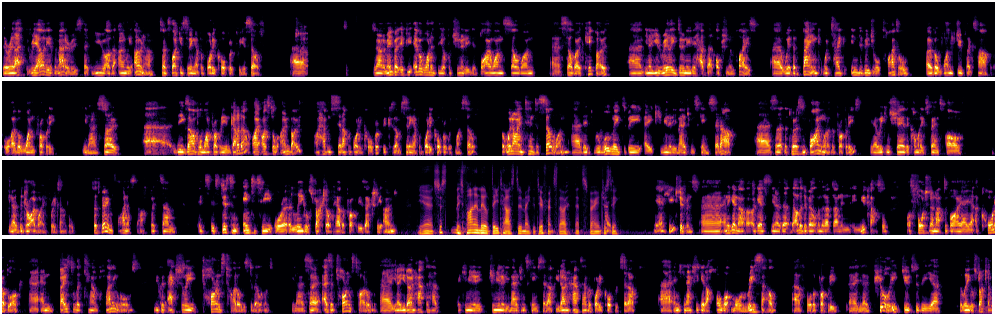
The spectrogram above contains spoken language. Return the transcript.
The, rea- the reality of the matter is that you are the only owner, so it's like you're setting up a body corporate for yourself. Uh, do you know what I mean? But if you ever wanted the opportunity to buy one, sell one, uh, sell both, keep both, uh, you know you really do need to have that option in place uh, where the bank would take individual title over one duplex half or over one property. You know, so uh, the example of my property in Gunnedah, I, I, still own both. I haven't set up a body corporate because I'm setting up a body corporate with myself. But when I intend to sell one, uh, there will need to be a community management scheme set up uh, so that the person buying one of the properties, you know, we can share the common expense of, you know, the driveway, for example. So it's very minor stuff, but um, it's it's just an entity or a legal structure of how the property is actually owned. Yeah, it's just these fine little details do make the difference, though. That's very interesting. Yeah, huge difference. Uh, and again, I, I, guess you know the, the, other development that I've done in, in Newcastle. I was fortunate enough to buy a, a corner block, uh, and based on the town planning laws, you could actually Torrens title this development. You know, so as a Torrens title, uh, you know, you don't have to have a community community management scheme set up. You don't have to have a body corporate set up uh, and you can actually get a whole lot more resale uh, for the property, uh, you know, purely due to the uh, the legal structure.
